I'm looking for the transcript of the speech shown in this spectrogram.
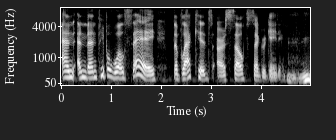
and and then people will say the black kids are self-segregating. Mm-hmm.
